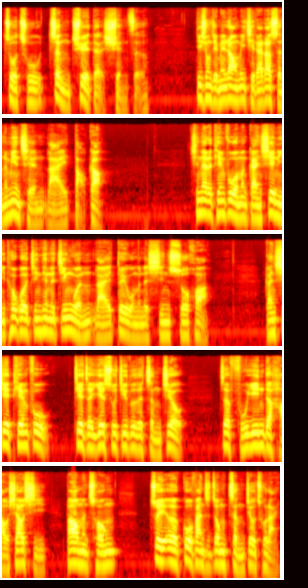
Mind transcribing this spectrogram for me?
做出正确的选择。弟兄姐妹，让我们一起来到神的面前来祷告。亲爱的天父，我们感谢你透过今天的经文来对我们的心说话。感谢天父借着耶稣基督的拯救，这福音的好消息，把我们从罪恶过犯之中拯救出来，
